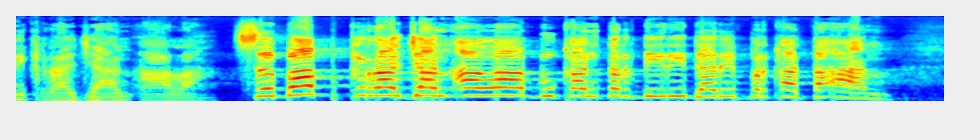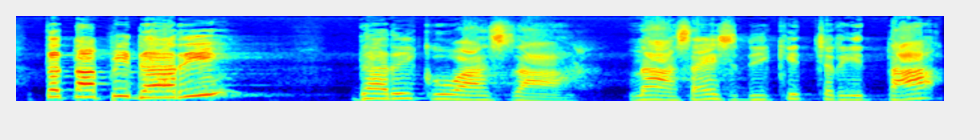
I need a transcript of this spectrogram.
Ini kerajaan Allah. Sebab kerajaan Allah bukan terdiri dari perkataan, tetapi dari dari kuasa. Nah, saya sedikit cerita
